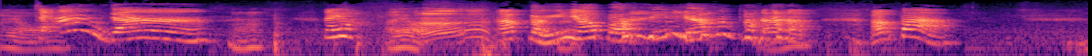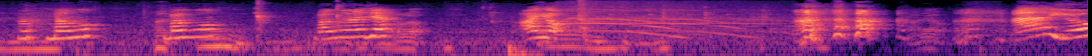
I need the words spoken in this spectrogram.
Ayo. Jangan. Hmm. Ayo. Ayo. Apa? Ini apa? Ini apa? Apa? Bangun. Bangun. Hmm. Bangun aja. Ayo. Ayo. Ayo.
